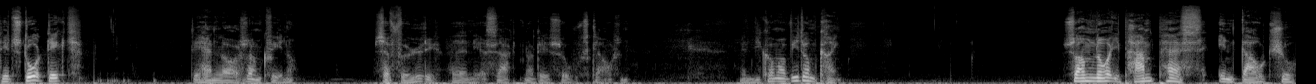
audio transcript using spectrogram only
Det er et stort digt. Det handler også om kvinder. Selvfølgelig, havde han sagt, når det er Sofus Clausen. Men vi kommer vidt omkring. Som når i Pampas en gaucho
